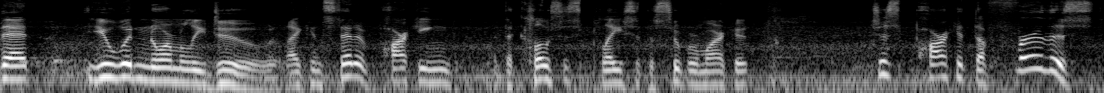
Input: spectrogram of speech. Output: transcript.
that you wouldn't normally do. Like instead of parking at the closest place at the supermarket, just park at the furthest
